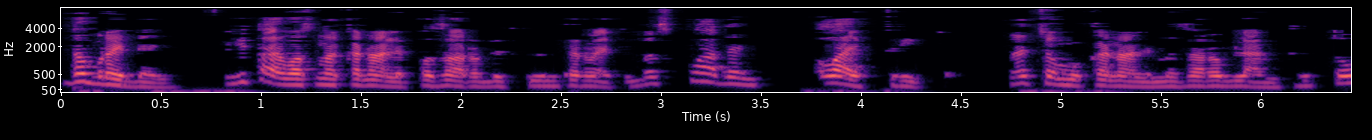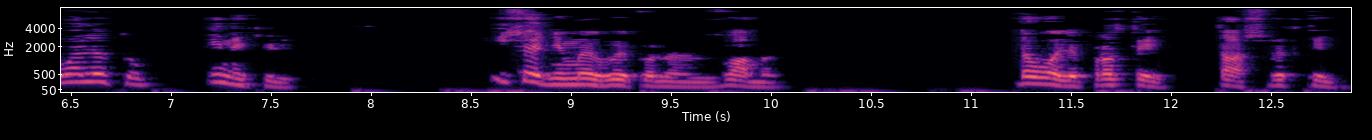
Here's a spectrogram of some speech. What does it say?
Добрий день! Вітаю вас на каналі по заробітку в інтернеті без вкладень Live Crypto. На цьому каналі ми заробляємо криптовалюту і не тільки. І сьогодні ми виконаємо з вами доволі простий та швидкий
